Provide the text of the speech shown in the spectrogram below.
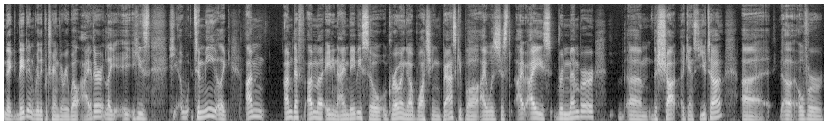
like they didn't really portray him very well either. Like he's he to me like I'm I'm def I'm a 89 baby so growing up watching basketball I was just I, I remember um, the shot against Utah uh, uh, over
